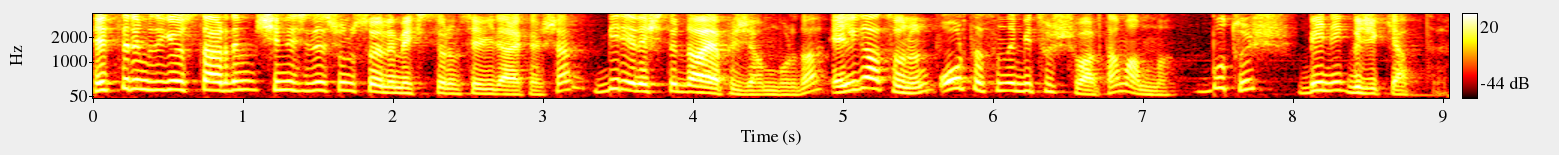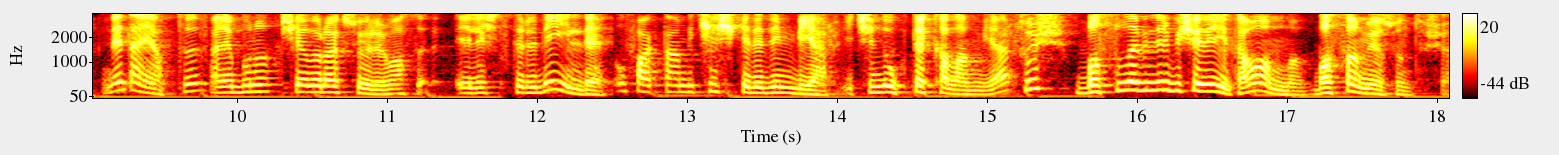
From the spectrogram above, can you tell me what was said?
Testlerimizi gösterdim. Şimdi size şunu söylemek istiyorum sevgili arkadaşlar. Bir eleştiri daha yapacağım burada. Elgato'nun ortasında bir tuş var tamam mı? Bu tuş beni gıcık yaptı. Neden yaptı? Hani bunu şey olarak söylüyorum. Aslında eleştiri değil de ufaktan bir keşke dediğim bir yer. İçinde ukde kalan bir yer. Tuş basılabilir bir şey değil tamam mı? Basamıyorsun tuşa.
